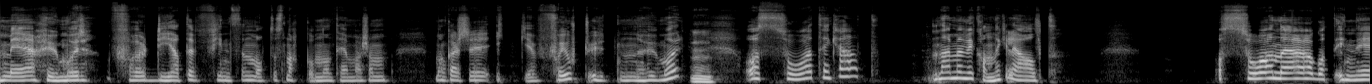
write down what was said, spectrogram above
med humor fordi at det fins en måte å snakke om noen temaer som man kanskje ikke får gjort uten humor. Og så tenker jeg at nei, men vi kan ikke le av alt. Og så, når jeg har gått inn i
